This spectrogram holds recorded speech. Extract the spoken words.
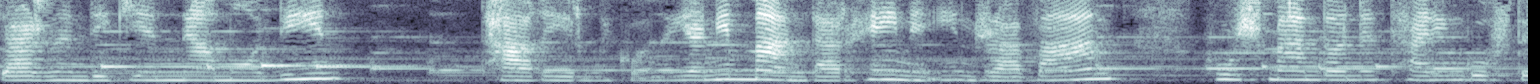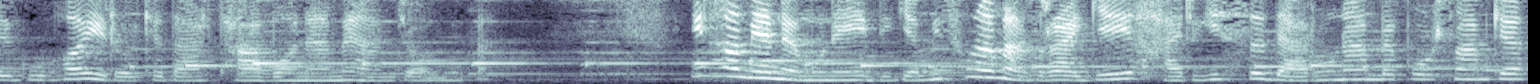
در زندگی نمادین تغییر می‌کنه. یعنی من در حین این روند هوشمندانه ترین گفتگوهایی رو که در توانمه انجام میدم. این هم یه نمونه دیگه می‌تونم از رگه حریس درونم بپرسم که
